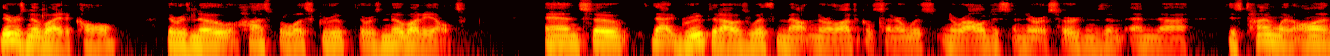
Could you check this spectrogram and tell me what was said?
there was nobody to call. There was no hospitalist group. There was nobody else. And so that group that I was with, Mountain Neurological Center, was neurologists and neurosurgeons. And, and uh, as time went on,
